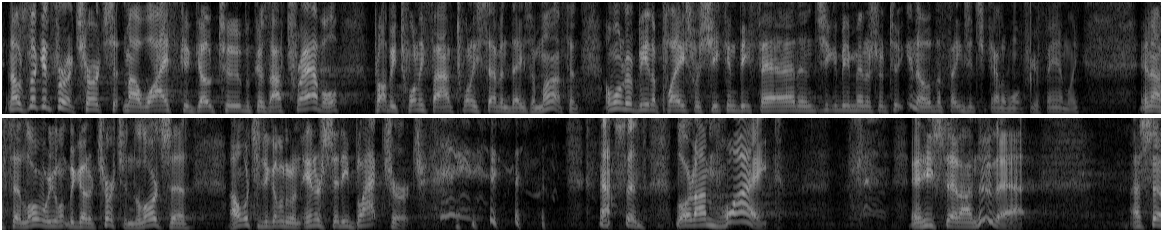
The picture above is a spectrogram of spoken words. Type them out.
And I was looking for a church that my wife could go to because I travel probably 25, 27 days a month. And I want her to be in a place where she can be fed and she can be ministered to, you know, the things that you kind of want for your family. And I said, Lord, where do you want me to go to church? And the Lord said, I want you to go to an inner city black church. I said, Lord, I'm white. and he said, I knew that. I said,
